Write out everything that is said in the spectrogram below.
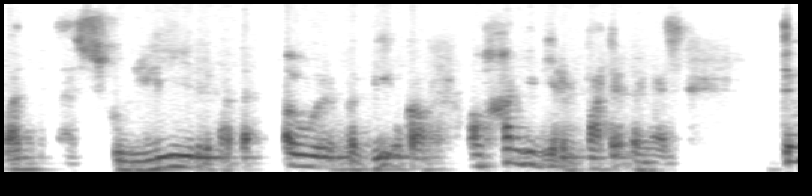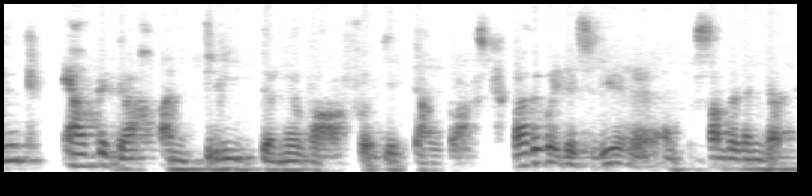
wat 'n skoolier, wat 'n ouer, wat wie ook al, al gaan jy deur watter ding is, dink elke dag aan drie dinge waarvoor jy dankbaar is. By the way, dis weer 'n interessante ding dat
